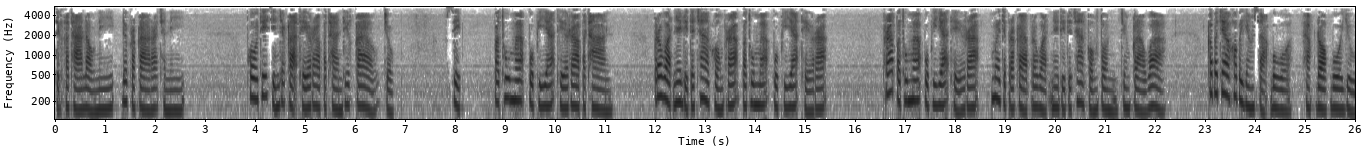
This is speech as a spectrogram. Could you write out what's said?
สิกขาเหล่านี้ด้วยประการฉนี้ โพธิสินจกะเทราประธานที่เก้าจบสิบปทุมะปุพิยะเทราประธาน ประวัติในดิตชาติของพระปทุมะปุพิยะเทระ พระปทุมะปุพิยะเทระ เมื่อจะประกาศประวัติในดิตชาติของตนจึงกล่าวว่า ข้าพเจ้าเข้าไปยังสระบัว หักดอกบัวอยู่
